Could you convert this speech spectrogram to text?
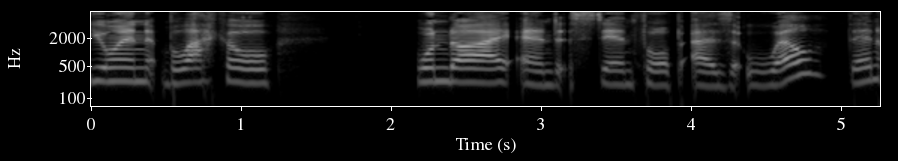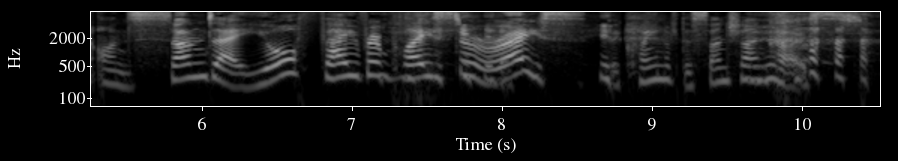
Ewan, Blackall, Wondai and Stanthorpe as well. Then on Sunday, your favourite place to race, the Queen of the Sunshine Coast.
